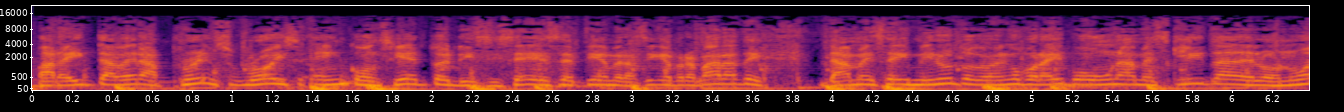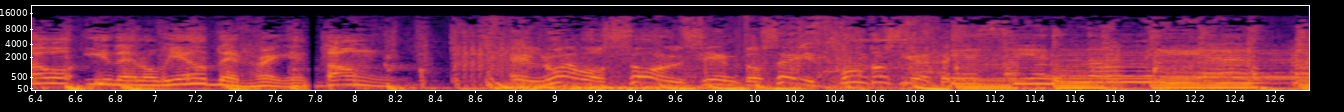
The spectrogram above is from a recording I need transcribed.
para irte a ver a Prince Royce en concierto el 16 de septiembre. Así que prepárate. Dame seis minutos que vengo por ahí con una mezclita de lo nuevo y de lo viejo de reggaetón. El nuevo Sol 106.7. Siendo mía, mía,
